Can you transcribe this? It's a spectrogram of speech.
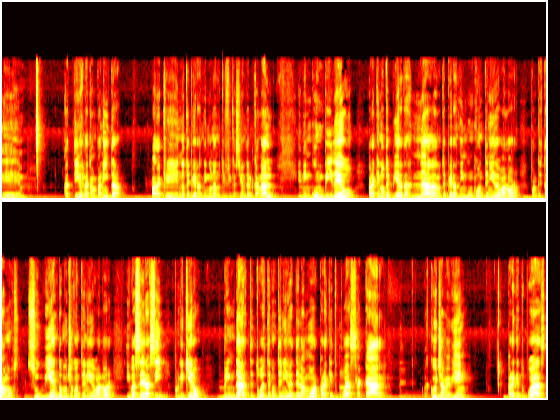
eh, actives la campanita para que no te pierdas ninguna notificación del canal y ningún video para que no te pierdas nada, no te pierdas ningún contenido de valor, porque estamos subiendo mucho contenido de valor y va a ser así porque quiero brindarte todo este contenido desde el amor para que tú puedas sacar, escúchame bien, para que tú puedas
